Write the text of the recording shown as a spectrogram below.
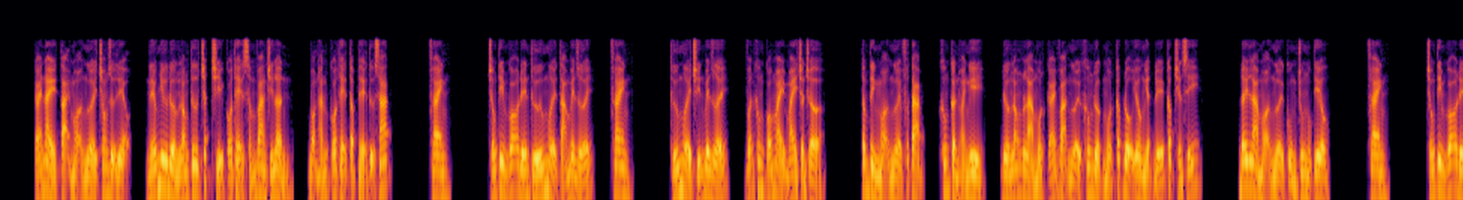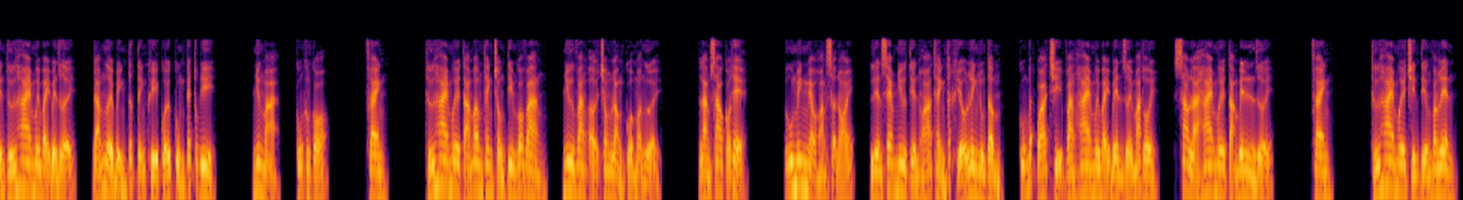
Cái này tại mọi người trong dự liệu, nếu như đường long tư chất chỉ có thể sấm vang chín lần, bọn hắn có thể tập thể tự sát. Phanh. Chống tim gõ đến thứ mười tám bên dưới, phanh. Thứ mười chín bên dưới, vẫn không có mảy may chần chờ. Tâm tình mọi người phức tạp, không cần hoài nghi, đường long là một cái vạn người không được một cấp độ yêu nghiệt đế cấp chiến sĩ. Đây là mọi người cùng chung mục tiêu. Phanh. Chống tim gõ đến thứ hai mươi bảy bên dưới, đám người bình tức tĩnh khí cuối cùng kết thúc đi nhưng mà, cũng không có. Phanh. Thứ hai mươi tám âm thanh chống tim gõ vang, như vang ở trong lòng của mọi người. Làm sao có thể? U minh mèo hoảng sợ nói, liền xem như tiến hóa thành thất khiếu linh lung tâm, cũng bất quá chỉ vang hai mươi bảy bên dưới mà thôi, sao là hai mươi tám bên dưới? Phanh. Thứ hai mươi chín tiếng vang lên.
